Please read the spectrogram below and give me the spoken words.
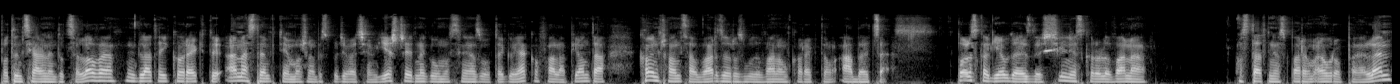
potencjalne docelowe dla tej korekty, a następnie można by spodziewać się jeszcze jednego umocnienia złotego jako fala piąta, kończąca bardzo rozbudowaną korektą ABC. Polska giełda jest dość silnie skorelowana ostatnio z parą euro-PLN.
